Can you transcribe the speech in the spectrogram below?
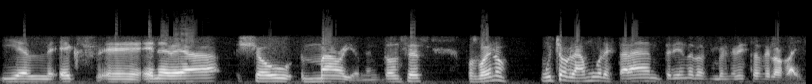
y el ex eh, NBA Show Marion. Entonces, pues bueno, mucho glamour estarán teniendo los inversionistas de los Rayos.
